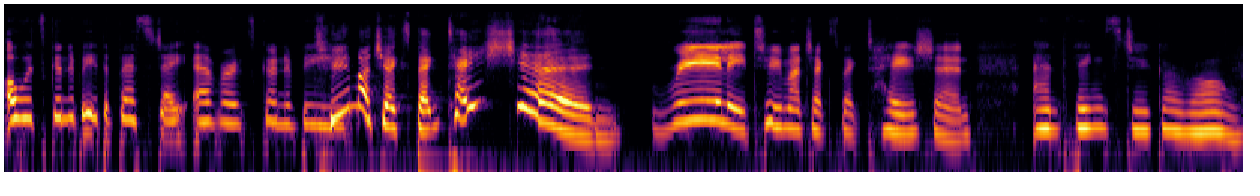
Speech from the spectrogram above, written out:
oh, it's going to be the best day ever. It's going to be Too much expectation. really too much expectation, and things do go wrong.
